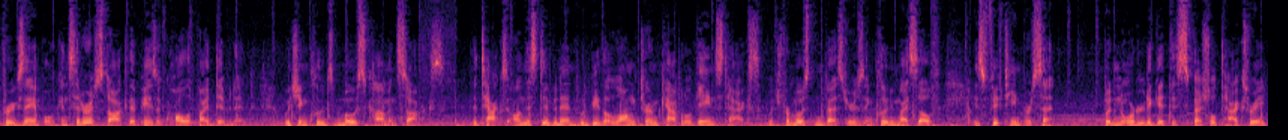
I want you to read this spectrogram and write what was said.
For example, consider a stock that pays a qualified dividend, which includes most common stocks. The tax on this dividend would be the long-term capital gains tax, which for most investors, including myself, is 15%. But in order to get this special tax rate,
